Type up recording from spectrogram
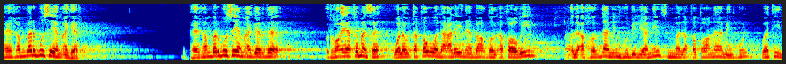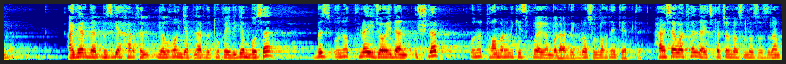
payg'ambar bo'lsa ham agar payg'ambar bo'lsa ham agarda rioya qilmasa agarda bizga har xil yolg'on gaplarni to'qiydigan bo'lsa biz uni qulay joyidan ushlab uni tomirini kesib qo'ygan bo'lardik. Rasulullohni aytyapti? Hasha va kalla hech qachon rasululloh sollallohu alayhi vasallam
